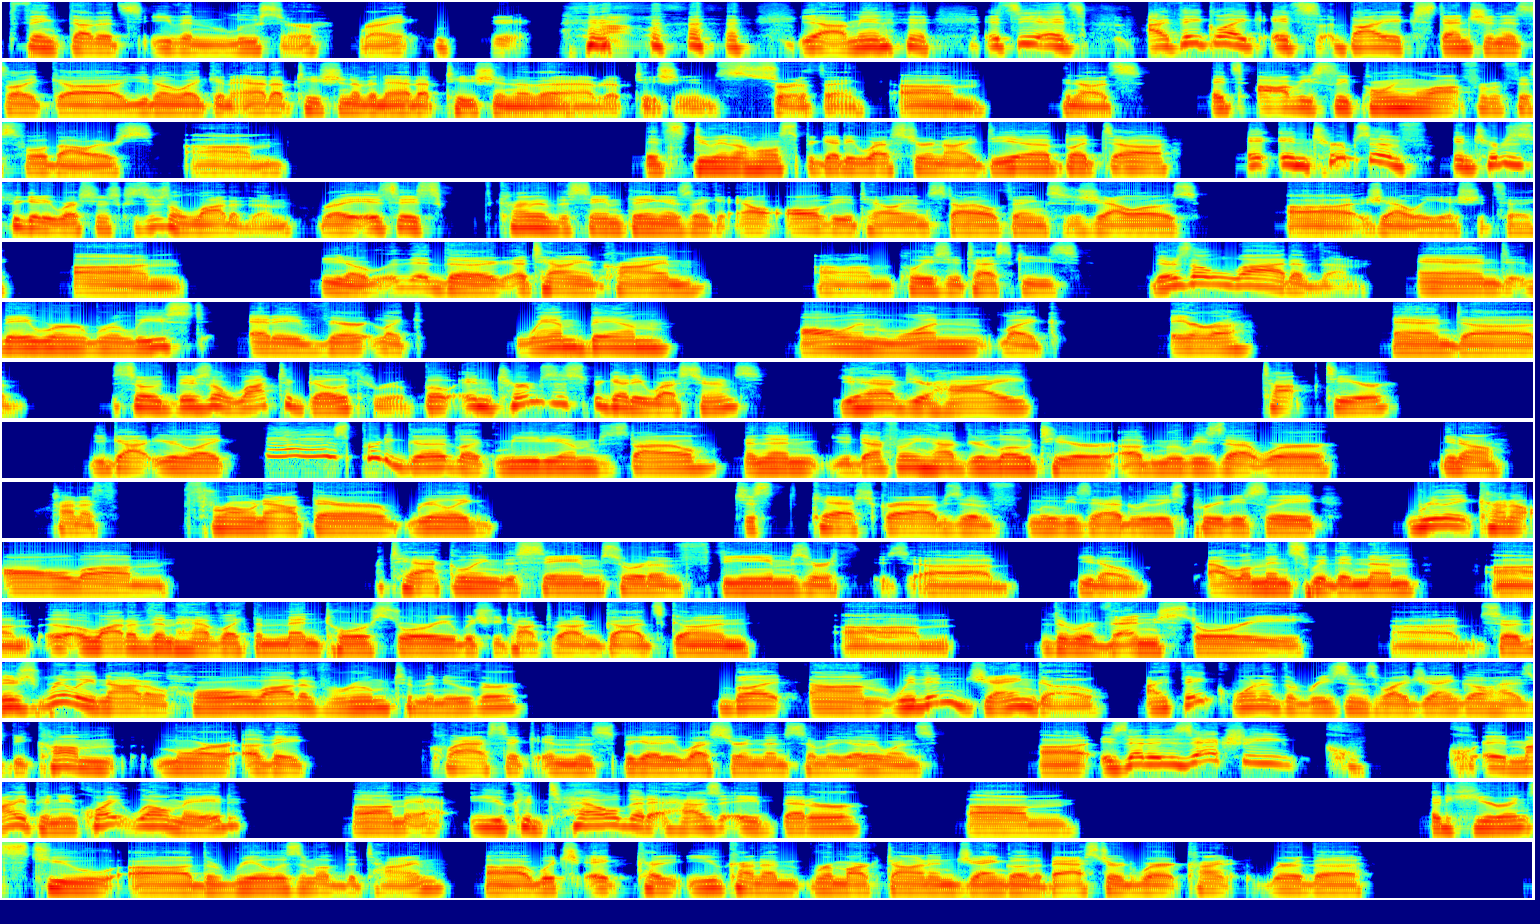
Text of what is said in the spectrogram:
think that it's even looser, right? Yeah, yeah, I mean, it's it's. I think like it's by extension, it's like uh, you know, like an adaptation of an adaptation of an adaptation sort of thing. Um, you know, it's it's obviously pulling a lot from a fistful of dollars. Um, it's doing the whole spaghetti western idea, but uh, in terms of in terms of spaghetti westerns, because there's a lot of them, right? It's it's kind of the same thing as like all, all the Italian style things, giallos, uh, gialli, I should say. Um, you know, the, the Italian crime, um, poliziesques. There's a lot of them, and they were released at a very like wham bam, all in one like era, and uh, so there's a lot to go through. But in terms of spaghetti westerns, you have your high top tier. You got your like, eh, it's pretty good, like medium style. And then you definitely have your low tier of movies that were, you know, kind of thrown out there, really just cash grabs of movies that had released previously, really kind of all um tackling the same sort of themes or uh you know elements within them Um, a lot of them have like the mentor story, which we talked about in God's Gun, um, the revenge story. Uh, so there's really not a whole lot of room to maneuver. But um, within Django, I think one of the reasons why Django has become more of a classic in the spaghetti western than some of the other ones uh, is that it is actually, in my opinion, quite well made. Um, it- you could tell that it has a better um, adherence to uh, the realism of the time, uh, which it you kind of remarked on in Django the Bastard, where it kind where the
